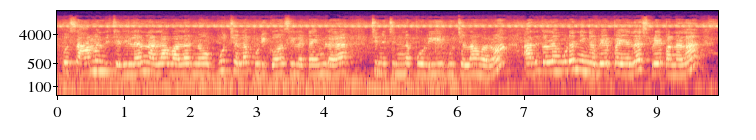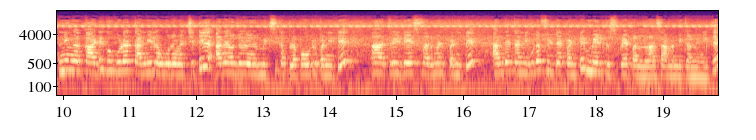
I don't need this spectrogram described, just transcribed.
இப்போ சாமந்தி செடியில் நல்லா வளரணும். பூச்செல்லாம் பிடிக்கும். சில டைமில் சின்ன சின்ன பொடி பூச்செல்லாம் வரும். அதுக்கெல்லாம் கூட நீங்கள் வேப்பையில் ஸ்ப்ரே பண்ணலாம். நீங்கள் கடுகு கூட தண்ணியில் ஊற வச்சுட்டு அதை ஒரு மிக்ஸி கப்பில் பவுட்ரு பண்ணிவிட்டு த்ரீ டேஸ் ஃபர்மெண்ட் பண்ணிவிட்டு அந்த தண்ணி கூட ஃபில்டர் பண்ணிட்டு மேலுக்கு ஸ்ப்ரே பண்ணலாம் சாமந்தி கண்ணுங்களுக்கு.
